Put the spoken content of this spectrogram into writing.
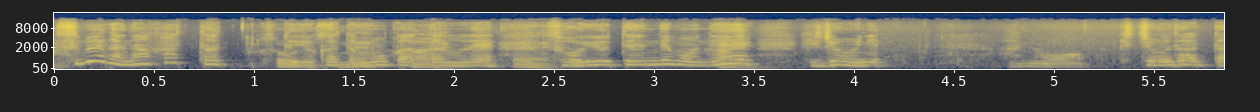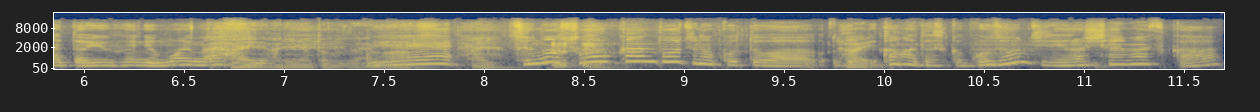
術がなかったっていう方も多かったのでそう、ね。はい、そういう点でもね、非常にあの貴重だったというふうに思います。はい、ありがとうございます。ね、その創刊当時のことは いかがですか、ご存知でいらっしゃいますか？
